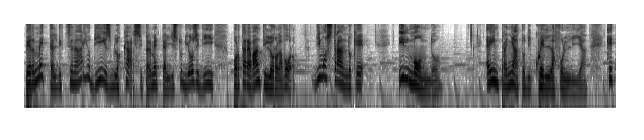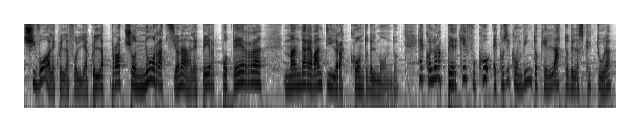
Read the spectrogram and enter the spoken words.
permette al dizionario di sbloccarsi, permette agli studiosi di portare avanti il loro lavoro, dimostrando che il mondo è impregnato di quella follia, che ci vuole quella follia, quell'approccio non razionale per poter mandare avanti il racconto del mondo. Ecco allora perché Foucault è così convinto che l'atto della scrittura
